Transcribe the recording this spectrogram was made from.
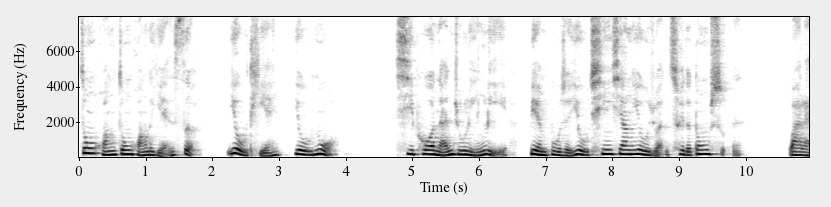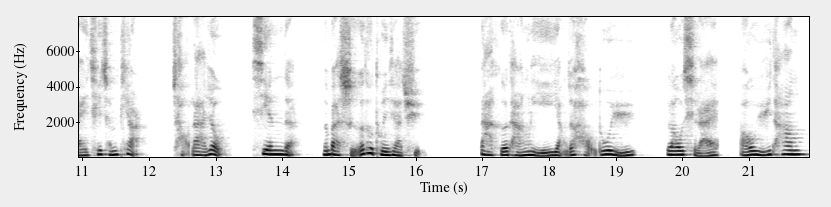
棕黄棕黄的颜色，又甜又糯。西坡南竹林里遍布着又清香又软脆的冬笋，挖来切成片儿，炒腊肉，鲜的能把舌头吞下去。大荷塘里养着好多鱼，捞起来熬鱼汤，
